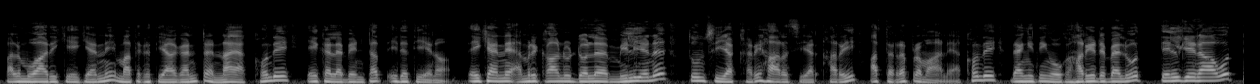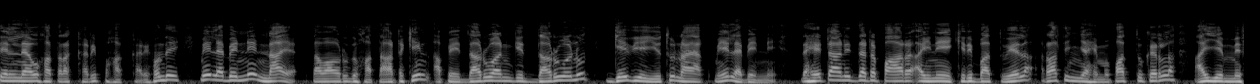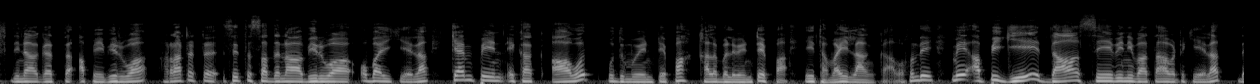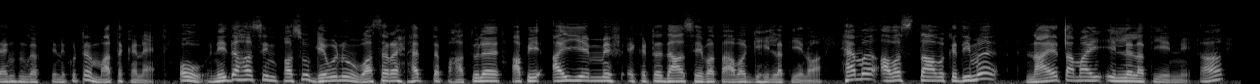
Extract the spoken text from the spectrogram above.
පළමු වාරිකය කියන්නේ මතකතියාගන්ට නයක් හොඳේ. ඒක ලැබෙන්ටත් ඉඩ තියෙනවා. ඒ කියන්නේ ඇමරිකානු ඩොල මිලියන තුන්සියක් හරි හාරසියක් හරි අතර ප්‍රමාණයක් හොඳේ. දැඟඉතින් ඕක හරියට බැලුවොත් තෙල්ගෙනාවත් තෙල් නැව් හතරක් හරි පහක් හරි හොඳේ. මේ ලැබෙන්නේ ණය. තවරුදු හතාටකින් අපේ අපේ දරුවන්ගේ දරුවනුත් ගෙවිය යුතු නයක් මේ ලැබෙන්නේ. දැහෙට අනිද්දට පාර අයිනේ කිරිබත් වෙලා රතිං්ඥ හෙම පත්තු කරලා IMF දිනාගත්ත අපේ විරවා රටට සිත සදනා විරවා ඔබයි කියලා කැම්පේෙන් එකක් ආවොත් පුදුමුවෙන්ට එපා කලබලවෙන්ට එපා ඒ තමයි ලංකාව. හොඳේ මේ අපි ගේ දා සේවිනි වතාවට කියලත් දැංහුගක් දෙනෙකුට මතකනෑ. ඔවු නිදහසින් පසු ගෙවුණු වසර හැත්ත පහතුළ අපි IMF එකට දාසේවතාවක් ගෙහිල්ල තියෙනවා. හැම අවස්ථාවකදිම ණය තමයි ඉල්ලලා තියෙන්නේ.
